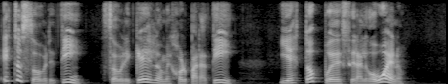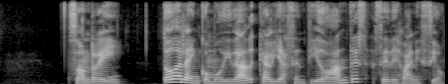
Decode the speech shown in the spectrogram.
esto es sobre ti, sobre qué es lo mejor para ti, y esto puede ser algo bueno. Sonreí. Toda la incomodidad que había sentido antes se desvaneció.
